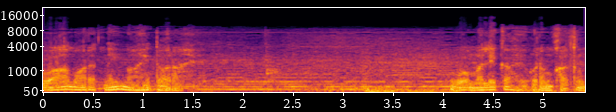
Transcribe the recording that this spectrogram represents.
वो आम औरत नहीं माहे दौरा है। वो मलिका है, गुरम खातून।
